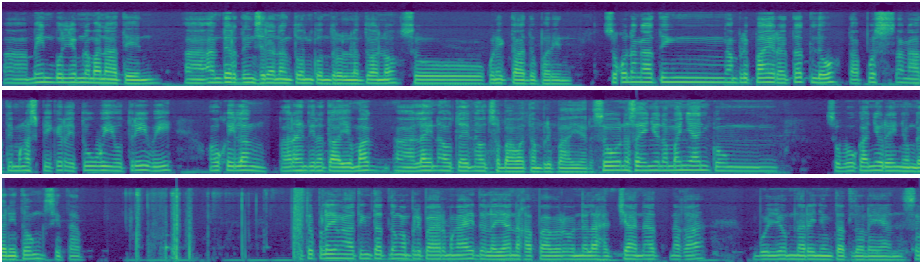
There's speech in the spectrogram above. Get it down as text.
ah, main volume naman natin. Ah, under din sila ng tone control na to ano? So konektado pa rin. So kung ang ating amplifier ay tatlo tapos ang ating mga speaker ay two way o three way okay lang para hindi na tayo mag ah, line out line out sa bawat amplifier. So nasa inyo naman yan kung subukan nyo rin yung ganitong setup. Ito pala yung ating tatlong amplifier mga idol. Ayan naka power on na lahat yan at naka volume na rin yung tatlo na yan so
